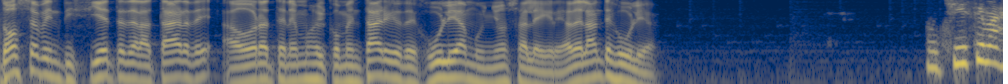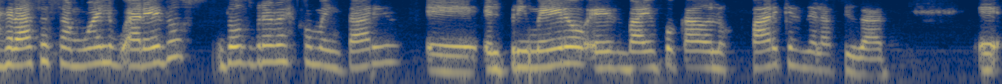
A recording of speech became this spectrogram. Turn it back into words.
12.27 de la tarde. Ahora tenemos el comentario de Julia Muñoz Alegre. Adelante, Julia. Muchísimas gracias, Samuel. Haré dos, breves comentarios. Eh, el primero es, va enfocado en los parques de la ciudad. Eh,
